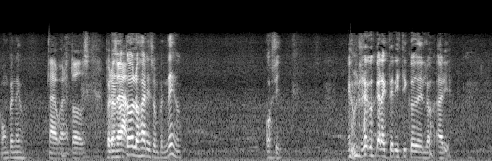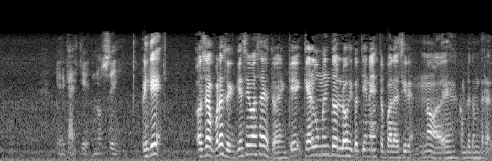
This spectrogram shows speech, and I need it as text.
Como un pendejo. Nada, bueno, todos. Pero, o sea, no todos los Aries son pendejos. ¿O sí? Es un rasgo característico de los Aries. Verga, es que no sé. Es que, o sea, por eso, ¿en qué se basa esto? ¿En qué, qué argumento lógico tiene esto para decir, no, es completamente real?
